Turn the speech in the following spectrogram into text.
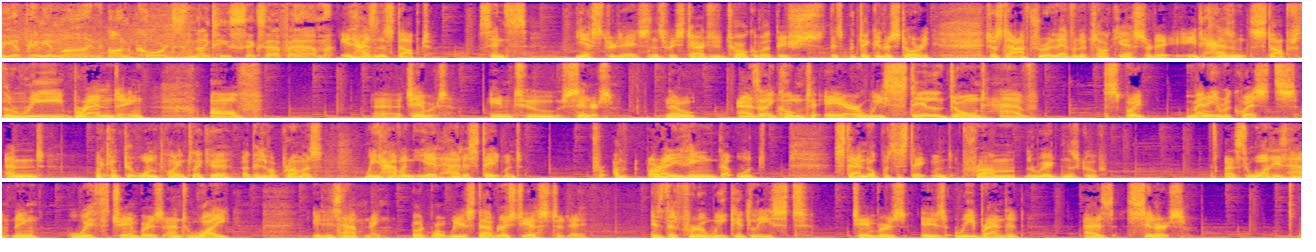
The Opinion Line on Corks 96 FM. It hasn't stopped since yesterday, since we started to talk about this this particular story. Just after eleven o'clock yesterday, it hasn't stopped. The rebranding of uh, Chambers into Sinners. Now, as I come to air, we still don't have, despite many requests and what looked at one point like a, a bit of a promise, we haven't yet had a statement for, um, or anything that would stand up as a statement from the Rearden's group as to what is happening with Chambers and to why it is happening. But what we established yesterday is that for a week at least, Chambers is rebranded as Sinners.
